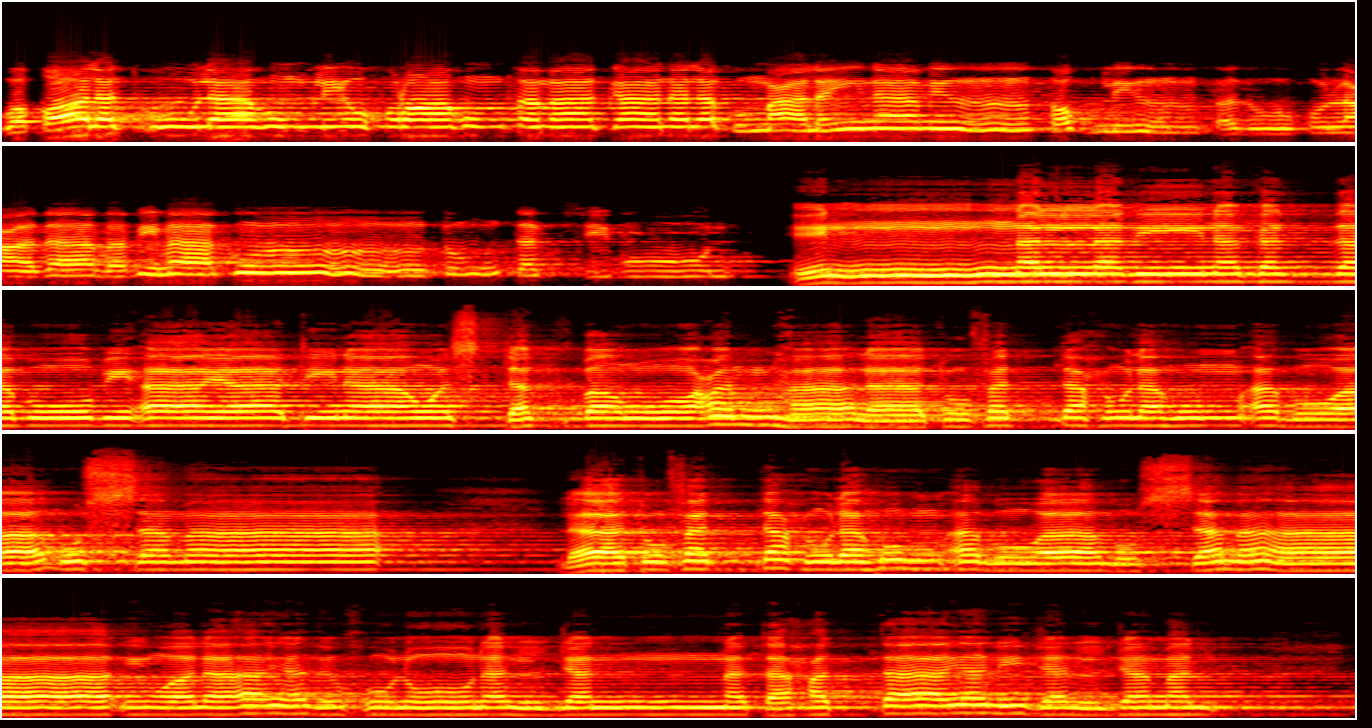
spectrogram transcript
وقالت أولاهم لأخراهم فما كان لكم علينا من فضل فذوقوا العذاب بما كنتم تكسبون. إن الذين كذبوا بآياتنا واستكبروا عنها لا تفتح لهم أبواب السماء لا تفتح لهم أبواب السماء ولا يدخلون الجنة حتى يلج الجمل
